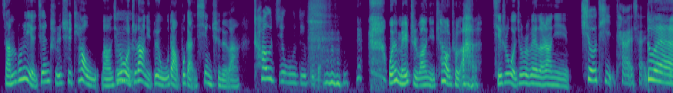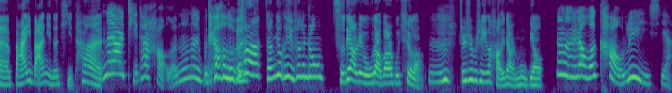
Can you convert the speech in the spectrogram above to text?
咱们不是也坚持去跳舞吗？其实我知道你对舞蹈不感兴趣，对吧？超级无敌不感，我也没指望你跳出来。其实我就是为了让你。修体态才对，拔一拔你的体态。那要是体态好了呢？那就不跳了呗。没错啊，咱们就可以分分钟辞掉这个舞蹈班不去了。嗯，这是不是一个好一点的目标？嗯，让我考虑一下。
